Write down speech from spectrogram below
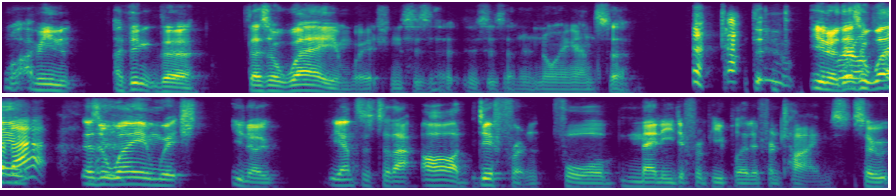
Well, I mean, I think the there's a way in which, and this is a, this is an annoying answer. you know, there's a way there's a way in which you know the answers to that are different for many different people at different times. So,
